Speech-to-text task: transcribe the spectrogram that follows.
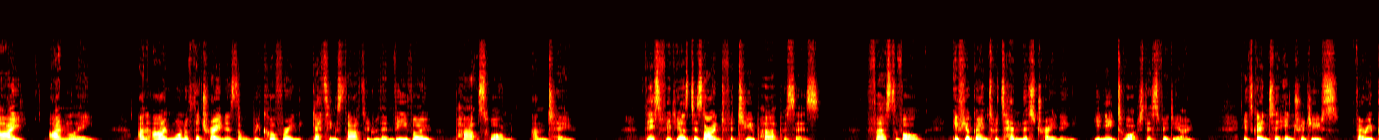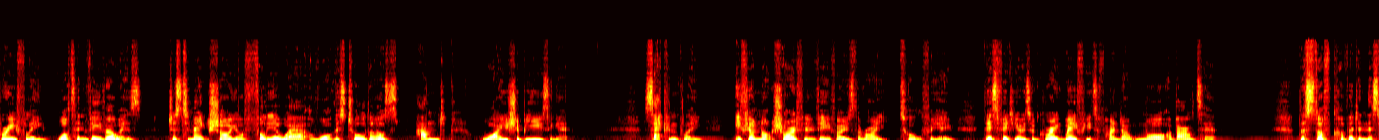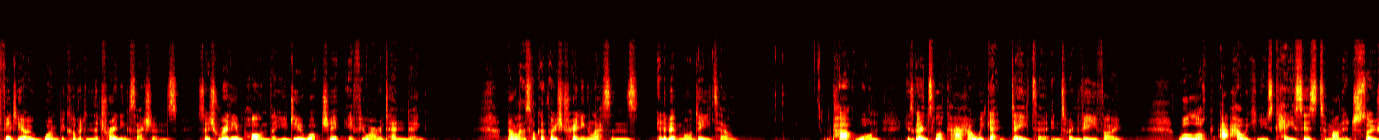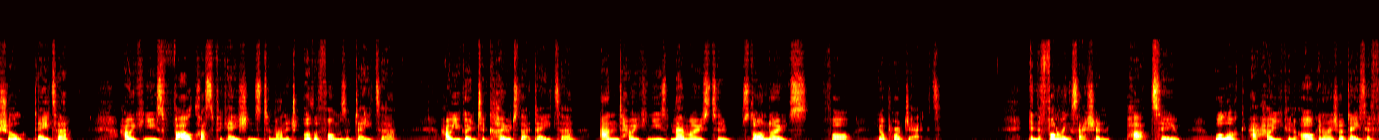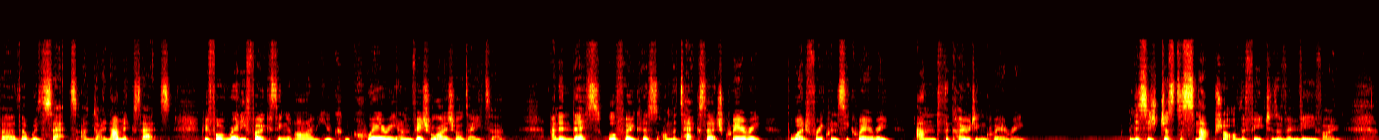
Hi, I'm Lee, and I'm one of the trainers that will be covering Getting Started with NVivo Parts 1 and 2. This video is designed for two purposes. First of all, if you're going to attend this training, you need to watch this video. It's going to introduce very briefly what NVivo is, just to make sure you're fully aware of what this tool does and why you should be using it. Secondly, if you're not sure if NVivo is the right tool for you, this video is a great way for you to find out more about it. The stuff covered in this video won't be covered in the training sessions, so it's really important that you do watch it if you are attending. Now let's look at those training lessons in a bit more detail. Part 1 is going to look at how we get data into NVivo. We'll look at how we can use cases to manage social data, how you can use file classifications to manage other forms of data, how you're going to code that data, and how you can use memos to store notes for your project. In the following session, part 2, we'll look at how you can organise your data further with sets and dynamic sets before really focusing on how you can query and visualise your data. And in this, we'll focus on the text search query, the word frequency query, and the coding query. This is just a snapshot of the features of NVivo,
